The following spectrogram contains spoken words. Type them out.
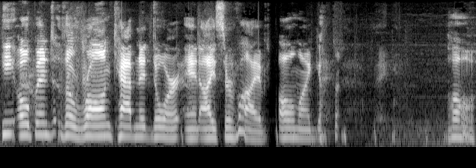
He opened the wrong cabinet door and I survived. Oh my god. Oh.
